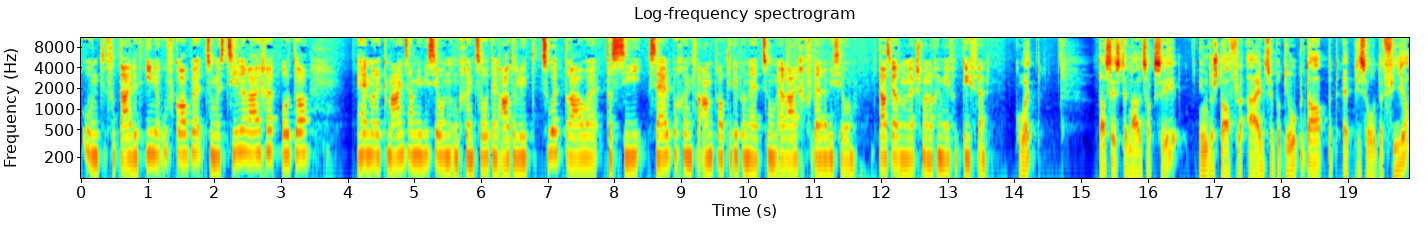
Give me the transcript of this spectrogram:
und verteilen ihnen Aufgaben, um ein Ziel zu erreichen? Oder haben wir eine gemeinsame Vision und können so den anderen Leuten zutrauen, dass sie selber können Verantwortung übernehmen können zum Erreichen von dieser Vision? Das werden wir nächstes Mal noch ein mehr vertiefen. Gut. Das ist dann also in der Staffel 1 über die Jugendarbeit, Episode 4.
